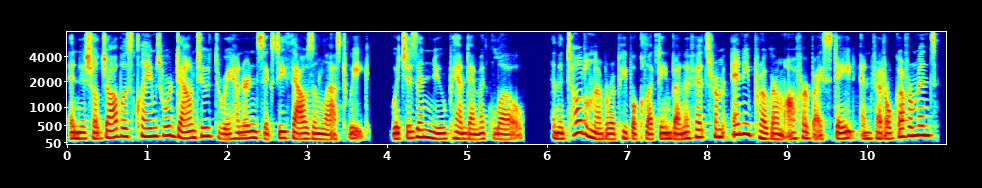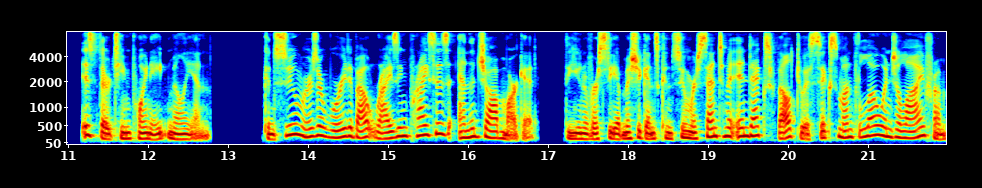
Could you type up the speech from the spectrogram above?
Initial jobless claims were down to 360,000 last week, which is a new pandemic low. And the total number of people collecting benefits from any program offered by state and federal governments is 13.8 million. Consumers are worried about rising prices and the job market. The University of Michigan's Consumer Sentiment Index fell to a six month low in July from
